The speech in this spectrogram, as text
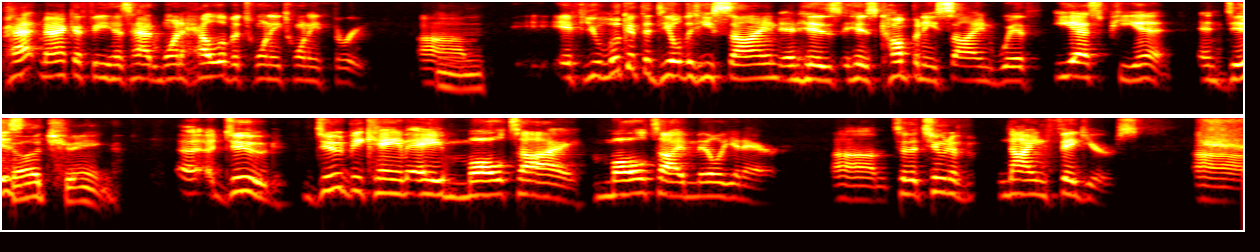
Pat McAfee has had one hell of a 2023. Um, Mm. If you look at the deal that he signed and his his company signed with ESPN and Disney, Cha-ching. uh, dude, dude became a multi multi millionaire um, to the tune of nine figures. Uh,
